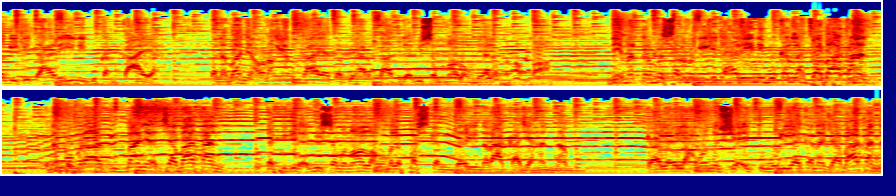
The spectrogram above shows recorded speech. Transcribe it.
bagi kita hari ini bukan kaya. Karena banyak orang yang kaya tapi harta tidak bisa menolong di hadapan Allah. Nikmat terbesar bagi kita hari ini bukanlah jabatan. Kenapa berarti banyak jabatan tapi tidak bisa menolong melepaskan dari neraka jahanam. Kalaulah manusia itu mulia karena jabatan,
